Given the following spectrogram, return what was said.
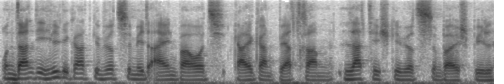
und dann die Hildegard-Gewürze mit einbaut, Galgant, Bertram, Lattichgewürz zum Beispiel,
